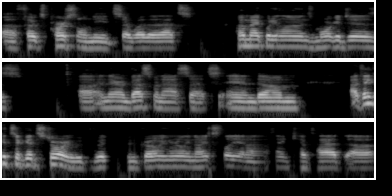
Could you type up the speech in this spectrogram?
uh, folks' personal needs. So whether that's home equity loans, mortgages, uh, and their investment assets. And um, I think it's a good story. We've, been growing really nicely, and I think have had uh,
